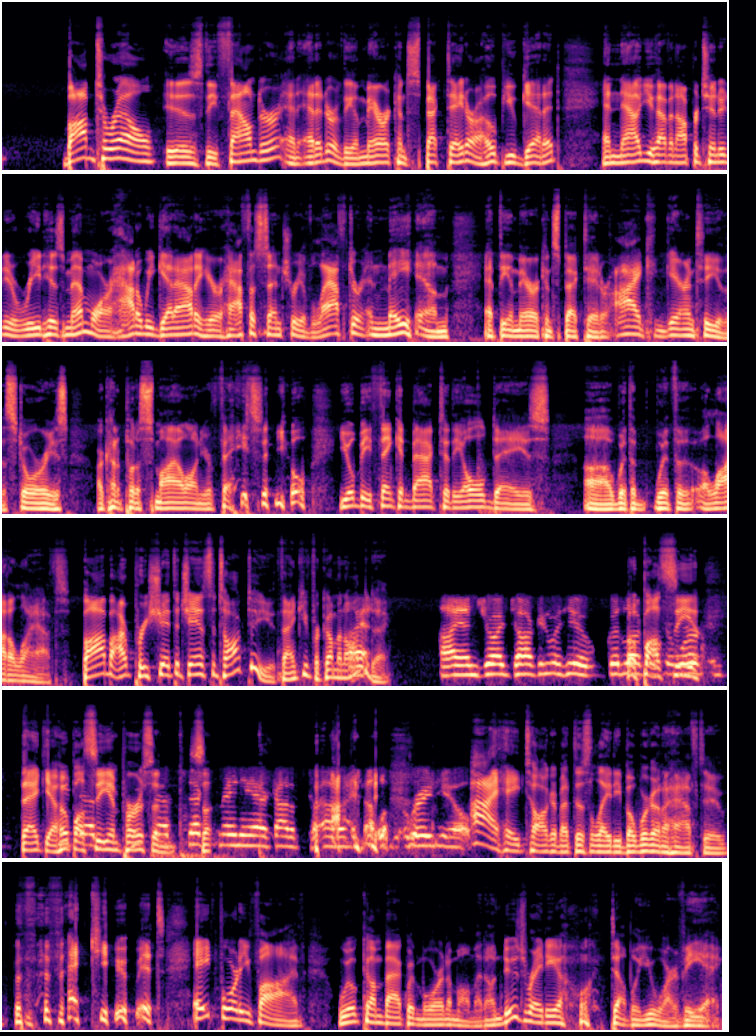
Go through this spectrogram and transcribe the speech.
Bob Tyrrell is the founder and editor of the American Spectator. I hope you get it. And now you have an opportunity to read his memoir, How Do We Get Out of Here? Half a Century of Laughter and Mayhem at the American Spectator. I can guarantee you the stories are going to put a smile on your face and you'll you'll be thinking back to the old days uh, with a with a, a, lot of laughs. Bob, I appreciate the chance to talk to you. Thank you for coming on I, today. I enjoyed talking with you. Good luck. Hope I'll see work. you. Thank you. I hope I'll see you in person. That so, maniac out of, out of radio. I hate talking about this lady, but we're going to have to. Thank you. It's 845. We'll come back with more in a moment on News Radio WRVA.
